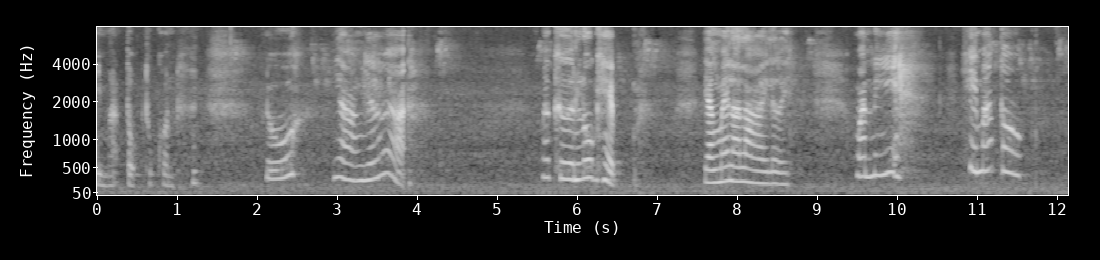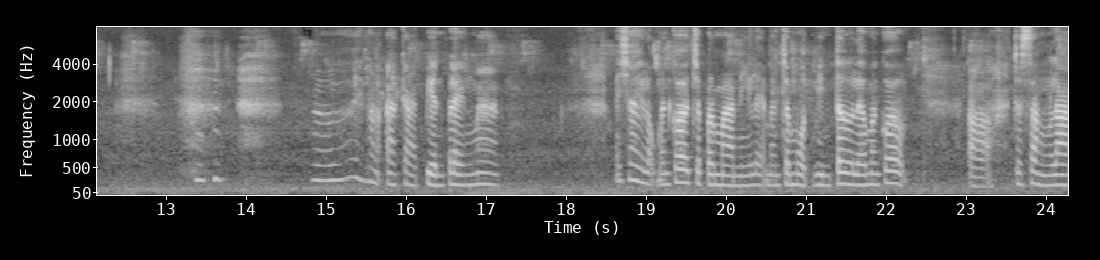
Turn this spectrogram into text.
หิมะตกทุกคน ดูอย่างเยอะอะเมื่อคืนลูกเห็บ ยังไม่ละลายเลย วันนี้หิมะตกเอ้ยอากาศเปลี่ยนแปลงมาก ไม่ใช่หรอกมันก็จะประมาณนี้แหละ มันจะหมดวินเตอร์แล้วมันก็จะสั่งลา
